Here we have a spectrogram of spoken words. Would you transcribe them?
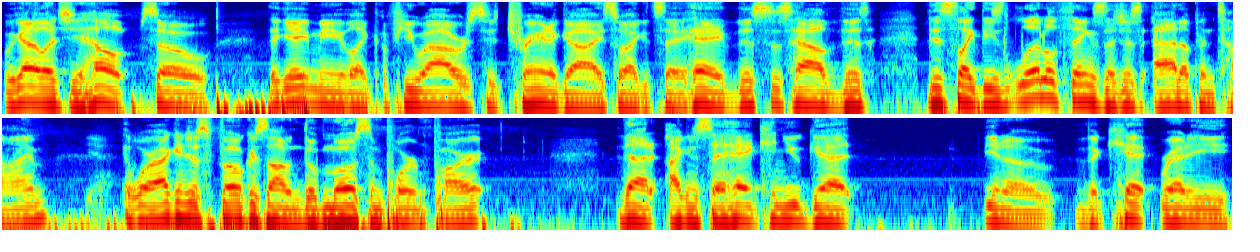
We gotta let you help. So they gave me like a few hours to train a guy so I could say, hey, this is how this this like these little things that just add up in time where I can just focus on the most important part that I can say, hey, can you get, you know, the kit ready,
